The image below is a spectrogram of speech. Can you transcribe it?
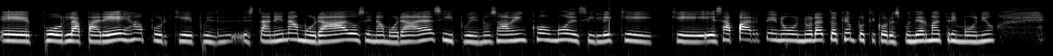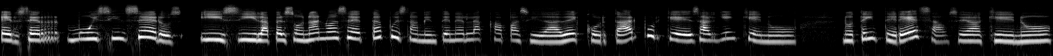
eh, por la pareja, porque pues están enamorados, enamoradas y pues no saben cómo decirle que, que esa parte no, no la toquen porque corresponde al matrimonio, el ser muy sinceros y si la persona no acepta, pues también tener la capacidad de cortar porque es alguien que no, no te interesa, o sea, que no,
